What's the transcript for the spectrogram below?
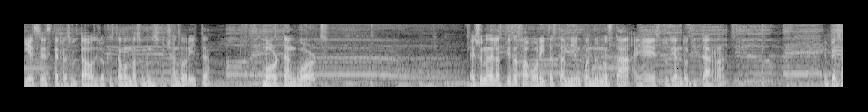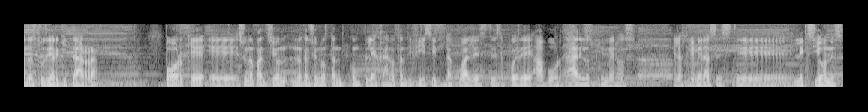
Y es este resultado de lo que estamos más o menos escuchando ahorita, More Than Words. Es una de las piezas favoritas también cuando uno está eh, estudiando guitarra, empezando a estudiar guitarra, porque eh, es una canción, una canción no tan compleja, no tan difícil, la cual este, se puede abordar en los primeros, en las primeras este, lecciones.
